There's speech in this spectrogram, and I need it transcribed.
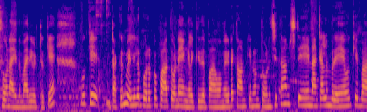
ஸோ நான் இந்த மாதிரி விட்டுருக்கேன். ஓகே டக்குன்னு வெளியில் போகிறப்ப பார்த்தோன்னே எங்களுக்கு இதை பா உங்ககிட்ட காமிக்கணும்னு தோணுச்சு. காமிச்சிட்டேன். நான் கிளம்புறேன். ஓகே பா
